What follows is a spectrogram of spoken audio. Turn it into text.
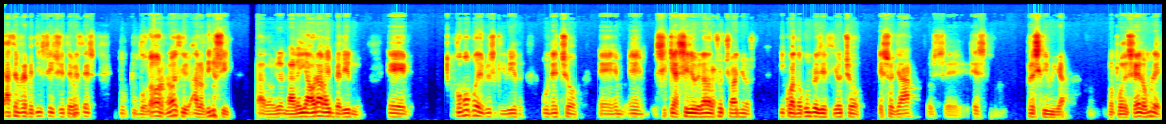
hacen repetir seis o siete veces tu, dolor, ¿no? Es decir, a los niños sí, la ley ahora va a impedirlo. Eh, ¿Cómo puede prescribir un hecho eh, si que ha sido violado a los ocho años y cuando cumples 18 eso ya pues, es prescribía? No puede ser, hombre.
